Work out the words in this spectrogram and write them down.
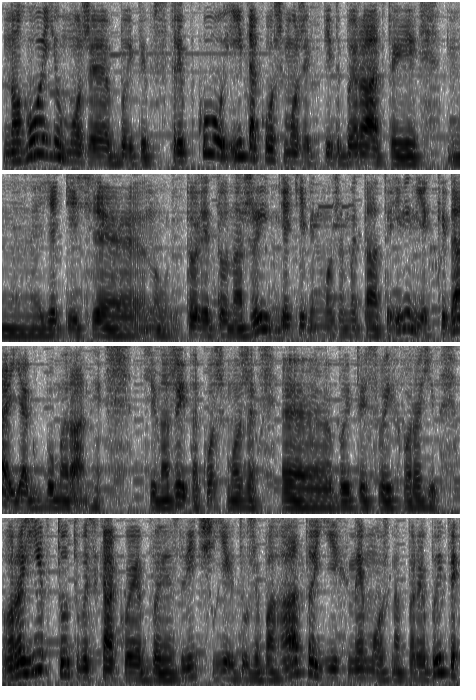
ногою, може бити в стрибку, і також може підбирати якісь е, ну, то лі то ножі, які він може метати, і він їх кидає як бумеранги. Ці ножи також може е, бити своїх ворогів. Ворогів тут вискакує безліч, їх дуже багато, їх не можна перебити.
